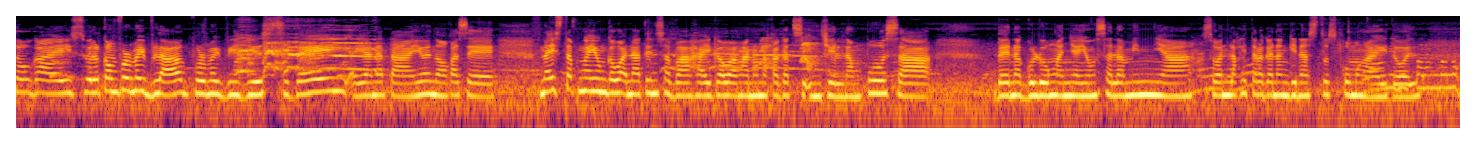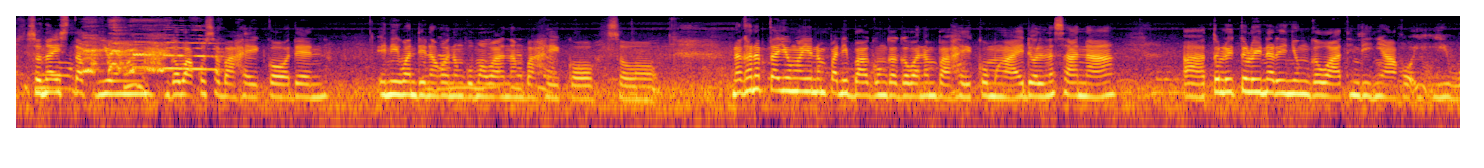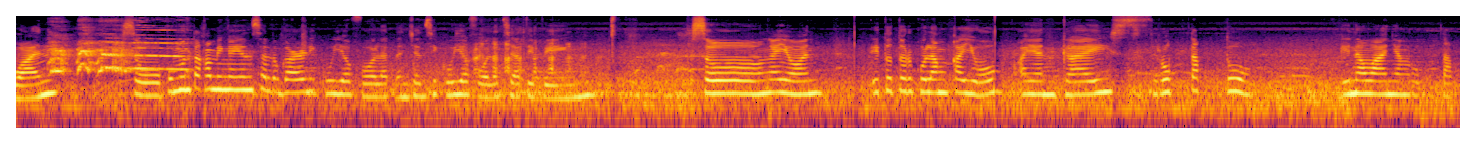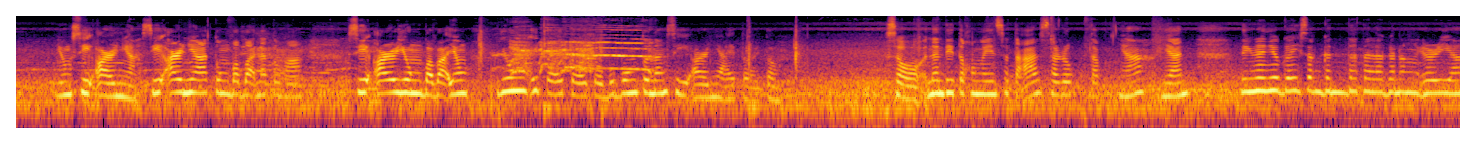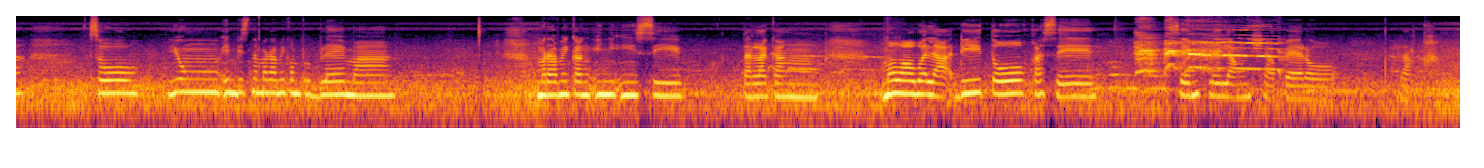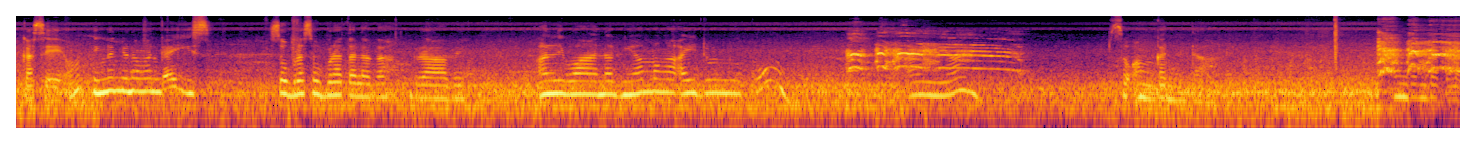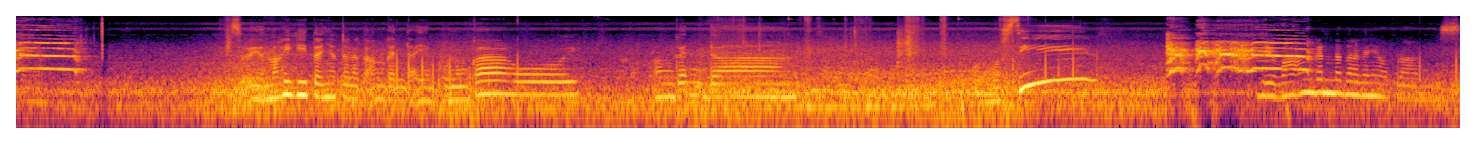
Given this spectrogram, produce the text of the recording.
So guys, welcome for my vlog, for my videos today. Ayan na tayo, no? Kasi na-stop nga yung gawa natin sa bahay. Gawa nga nung nakagat si Angel ng pusa. Then nagulungan niya yung salamin niya. So ang laki talaga ng ginastos ko mga idol. So na-stop yung gawa ko sa bahay ko. Then iniwan din ako nung gumawa ng bahay ko. So naghanap tayo ngayon ng panibagong gagawa ng bahay ko mga idol na sana ah, tuloy-tuloy na rin yung gawa at hindi niya ako iiwan. So, pumunta kami ngayon sa lugar ni Kuya Fall at andyan si Kuya Fall at si Ate Bing. So, ngayon, itutur ko lang kayo. Ayan guys, rooftop to. Ginawa niyang rooftop. Yung CR niya. CR niya tong baba na to ha. CR yung baba. Yung, yung ito, ito, ito. Bubong to ng CR niya. Ito, ito. So, nandito ko ngayon sa taas, sa rooftop niya. Yan. Tingnan nyo guys, ang ganda talaga ng area. So, yung imbis na marami kang problema, marami kang iniisip, talagang mawawala dito kasi simple lang siya pero rock. Kasi, oh, tingnan nyo naman guys. Sobra-sobra talaga. Grabe. Ang liwanag niya mga idol ko. Ayan. So, ang ganda. Ang ganda talaga. Makikita niyo talaga ang ganda. Ayan, punong kahoy. Ang ganda. Oh, see? Diba? Ang ganda talaga niya, promise.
